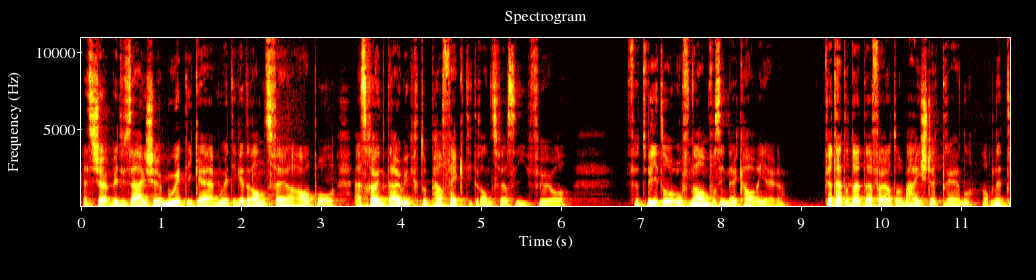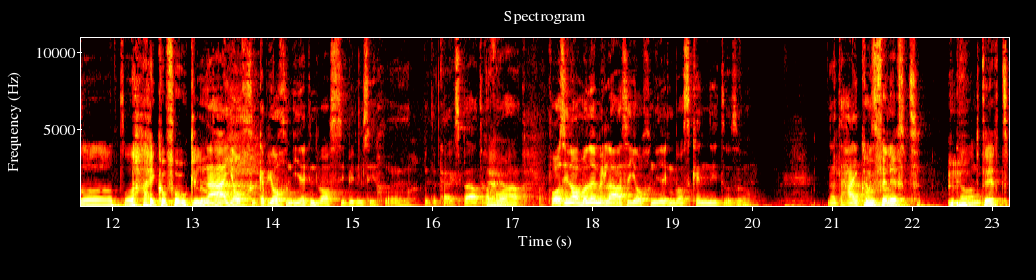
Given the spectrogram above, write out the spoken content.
es ist, wie du sagst, ein mutiger, mutiger Transfer, aber es könnte auch wirklich der perfekte Transfer sein für, für die Wiederaufnahme von seiner Karriere. Vielleicht hat er dort einen Förder, weißt du, Trainer, aber nicht der, der Heiko Vogel. Oder? Nein, Jochen, ich glaube Jochen irgendwas, ich bin mir sicher, ich bin kein Experte. Ich habe ja. vorher, vorher seinen Namen nicht gelesen, Jochen irgendwas kenne ich nicht. Also, nein, der Heiko du, vielleicht, Vielleicht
